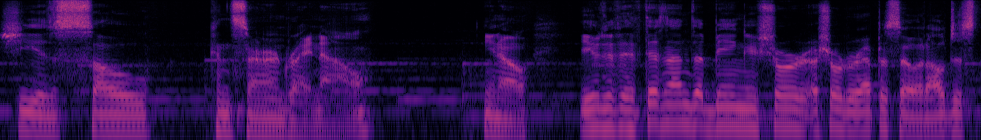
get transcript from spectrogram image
She is so concerned right now. You know, even if, if this ends up being a short a shorter episode, I'll just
